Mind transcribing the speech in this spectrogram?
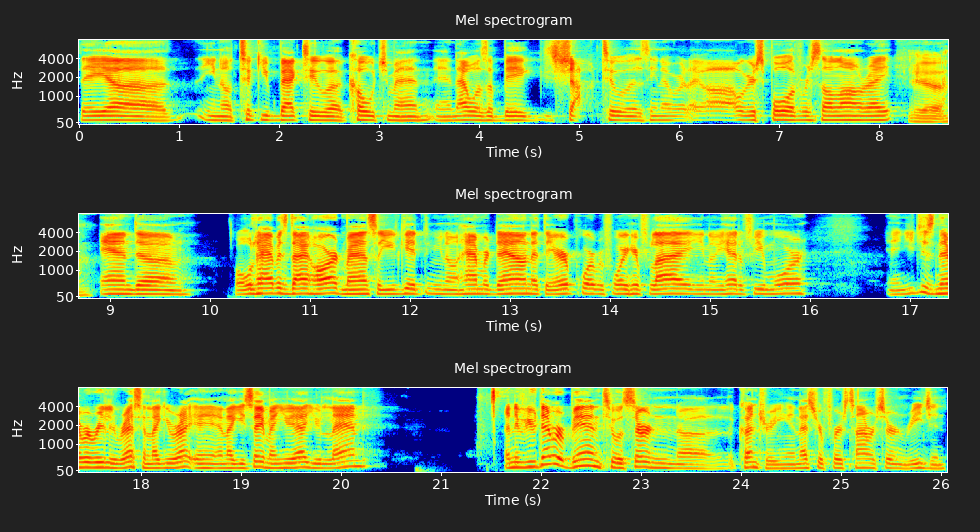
they, uh, you know, took you back to uh, coach, man, and that was a big shock to us. You know, we're like, oh, we were spoiled for so long, right? yeah, And um, old habits die hard, man. So you get you know hammered down at the airport before you fly. You know, you had a few more, and you just never really rest. And like you're right, and, and like you say, man, you yeah, you land. And if you've never been to a certain uh, country and that's your first time or certain region,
